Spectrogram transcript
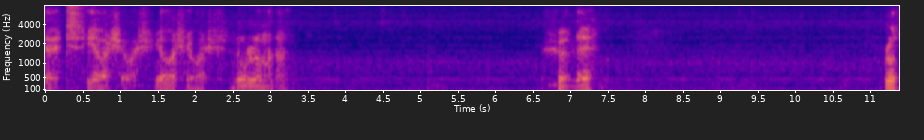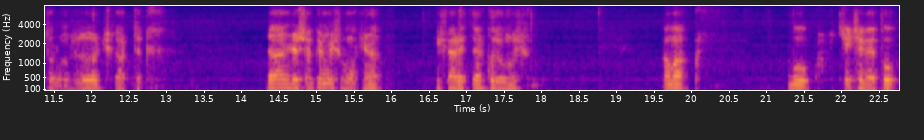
Evet, yavaş yavaş, yavaş yavaş, zorlamadan. Şöyle rotorumuzu çıkarttık. Daha önce sökülmüş bu makine. İşaretler koyulmuş. Ama bu keçe ve bu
